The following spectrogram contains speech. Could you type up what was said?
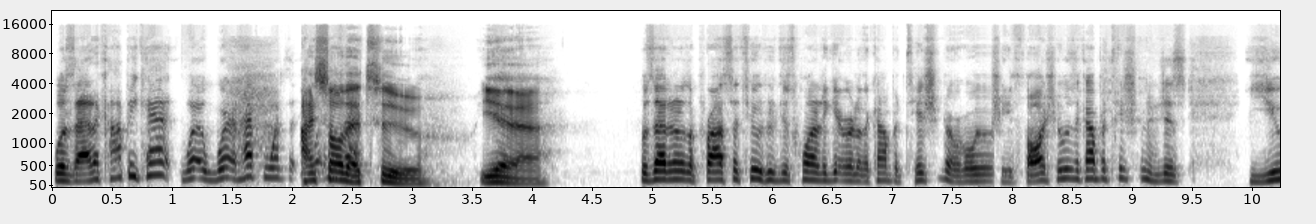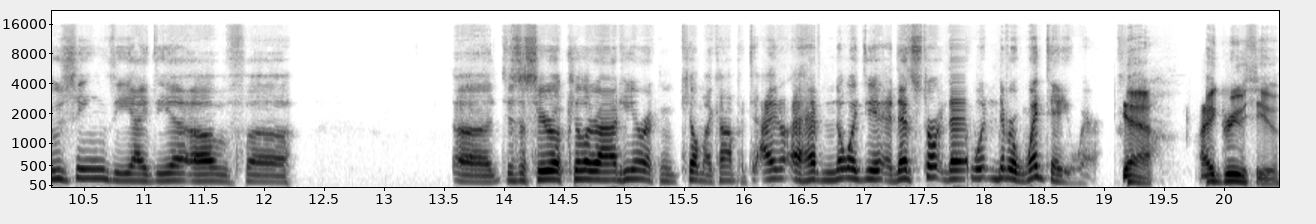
Was that a copycat? What where happened with? I what saw was that too. Yeah. Was that another prostitute who just wanted to get rid of the competition, or who she thought she was a competition, and just using the idea of uh, uh, there's a serial killer out here, I can kill my competition. I, I have no idea. And that story that would, never went anywhere. Yeah, I agree with you.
